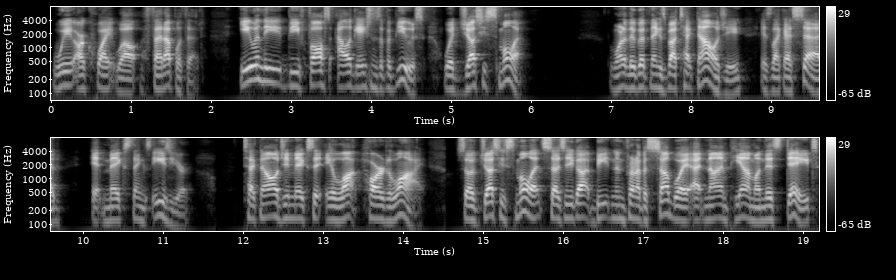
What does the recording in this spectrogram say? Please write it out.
We are quite well fed up with it. Even the the false allegations of abuse with Jussie Smollett. One of the good things about technology is, like I said, it makes things easier. Technology makes it a lot harder to lie. So if Jussie Smollett says he got beaten in front of a subway at 9 p.m. on this date,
